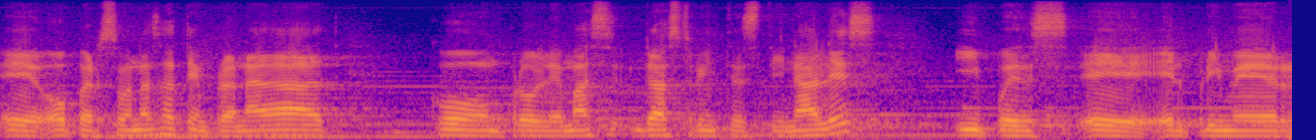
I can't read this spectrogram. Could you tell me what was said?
eh, o personas a temprana edad con problemas gastrointestinales y pues eh, el primer,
